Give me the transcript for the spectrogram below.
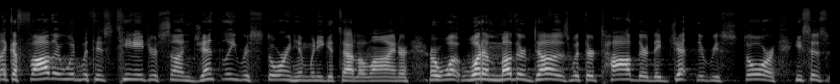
like a father would with his teenager son, gently restoring him when he gets out of line, or, or what, what a mother does with their toddler, they gently restore. He says,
